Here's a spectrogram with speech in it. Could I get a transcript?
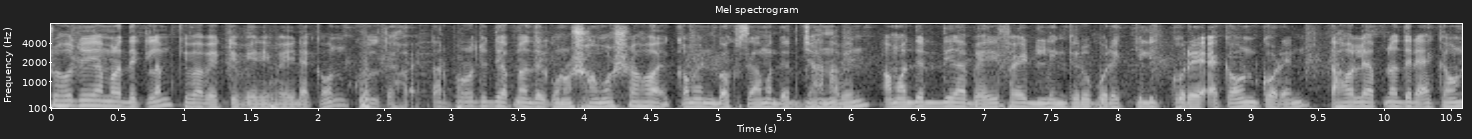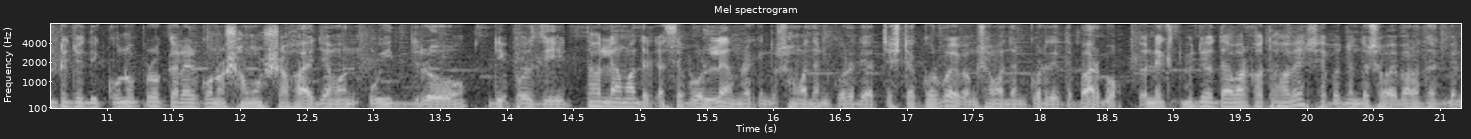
সহজেই আমরা দেখলাম কীভাবে একটি ভেরিফাইড অ্যাকাউন্ট খুলতে হয়। তারপরও যদি আপনাদের কোনো সমস্যা হয় কমেন্ট বক্সে আমাদের জানাবেন। আমাদের দেওয়া ভেরিফাইড লিঙ্কের উপরে ক্লিক করে অ্যাকাউন্ট করেন। তাহলে আপনাদের অ্যাকাউন্টে যদি কোনো প্রকারের কোনো সমস্যা হয়, যেমন উইথড্র ডিপোজিট তাহলে আমাদের কাছে বললে আমরা কিন্তু সমাধান করে দেওয়ার চেষ্টা করব এবং সমাধান করে দিতে পারব। তো নেক্সট ভিডিওতে আবার কথা হবে। সে পর্যন্ত সবাই ভালো থাকবেন।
